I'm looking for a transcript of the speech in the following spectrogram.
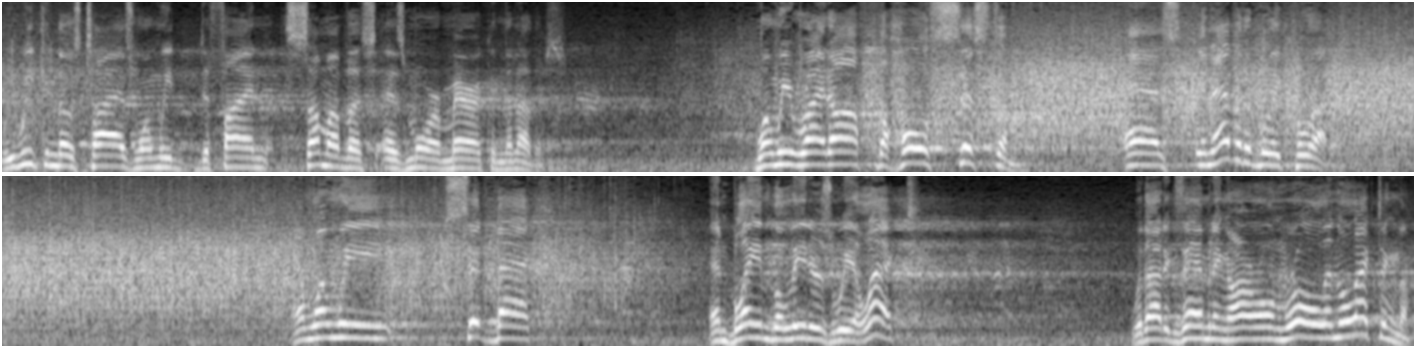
We weaken those ties when we define some of us as more American than others. When we write off the whole system as inevitably corrupt. And when we sit back and blame the leaders we elect without examining our own role in electing them.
